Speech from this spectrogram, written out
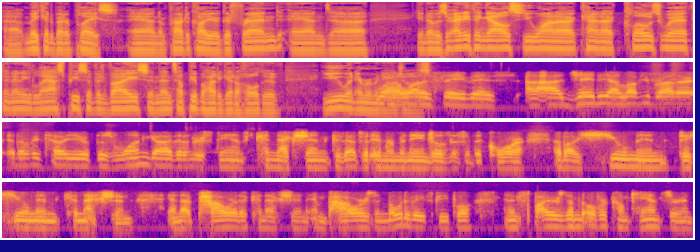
uh, make it a better place and i'm proud to call you a good friend and uh, you know is there anything else you want to kind of close with and any last piece of advice and then tell people how to get a hold of you and Imerman well, Angels. I want to say this. Uh, JD, I love you, brother. And let me tell you, if there's one guy that understands connection, because that's what Imerman Angels is at the core, about human to human connection. And that power the connection empowers and motivates people and inspires them to overcome cancer. And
